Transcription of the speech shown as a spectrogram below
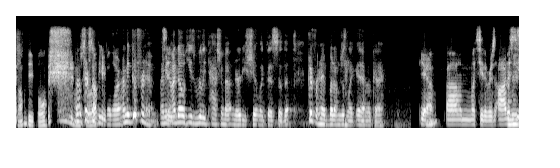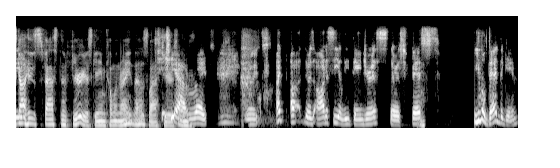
some people I'm I'm sure sure. some people are. I mean, good for him. I mean, See. I know he's really passionate about nerdy shit like this, so that good for him. But I'm just like, yeah, okay. Yeah. Um, let's see. There was I mean, Odyssey. he's got his Fast and Furious game coming, right? That was last year. yeah, so- right. right. I, uh, there was Odyssey, Elite Dangerous. There was Fist, Evil Dead, the game.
